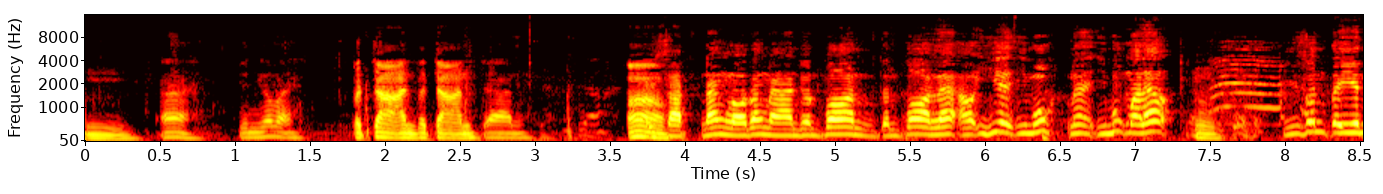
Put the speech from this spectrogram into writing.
อืมอะกินเข้าไปประจานประจาน จาน อ้าไอวสัตว์นั่งรอตั้งนานจนป้อนจนป้อนแล้วเอาอีเหี้ยอีมุกนะอีมุกมาแล้วอืมอีส้นตีน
